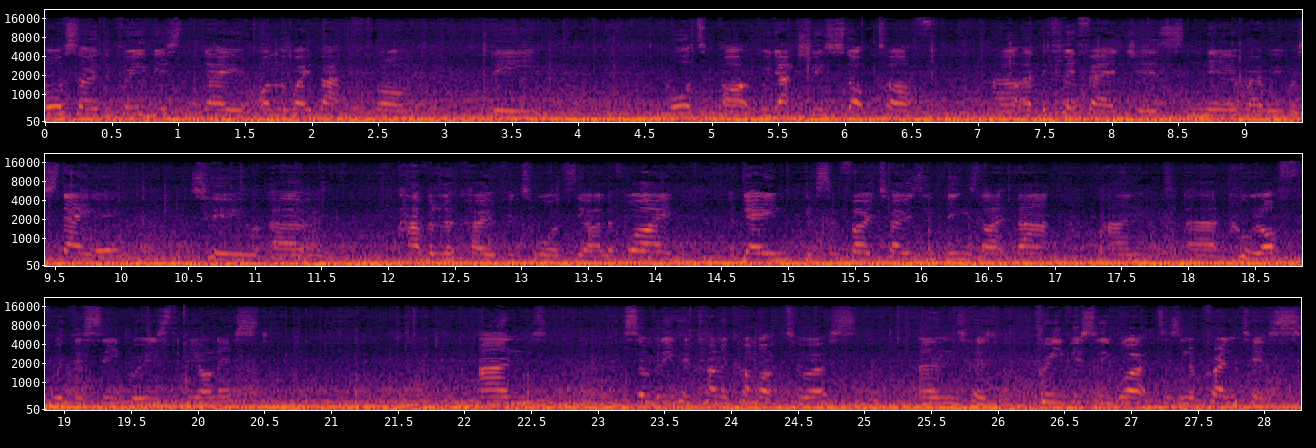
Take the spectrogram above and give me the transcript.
also, the previous day on the way back from the water park, we'd actually stopped off uh, at the cliff edges near where we were staying to um, have a look over towards the Isle of Wight. Again, get some photos and things like that, and uh, cool off with the sea breeze, to be honest. And somebody had kind of come up to us and had previously worked as an apprentice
